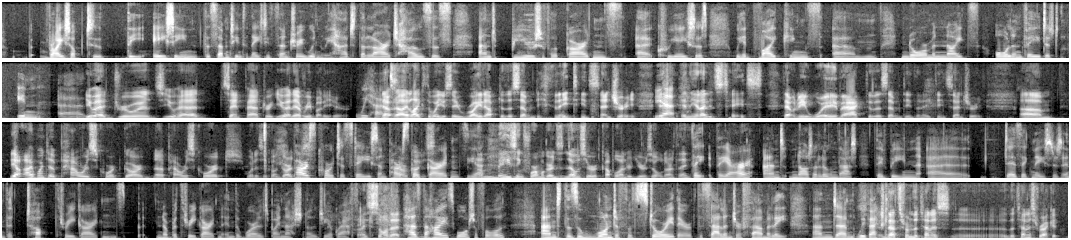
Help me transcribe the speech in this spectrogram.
right up to the 18, the 17th and 18th century when we had the large houses and beautiful gardens uh, created. We had Vikings, um, Norman knights, all invaded in. Uh, you had Druids, you had St. Patrick, you had everybody here. We had. Now, I like the way you say right up to the 17th and 18th century. Yeah. In the United States, that would be way back to the 17th and 18th century. Um, yeah, I went to Powerscourt Garden. Uh, Powerscourt, what is it called? Gardens. Powers Court Estate and Powers Power Court Court Gardens, yeah. Amazing formal gardens. And those are a couple hundred years old, aren't they? They they are, and not alone that they've been uh, designated in the top three gardens, number three garden in the world by National Geographic. I saw that. Has the highest waterfall, and there's a wonderful story there of the Slazenger family, and um, we've actually And that's from the tennis, uh, the tennis racket.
